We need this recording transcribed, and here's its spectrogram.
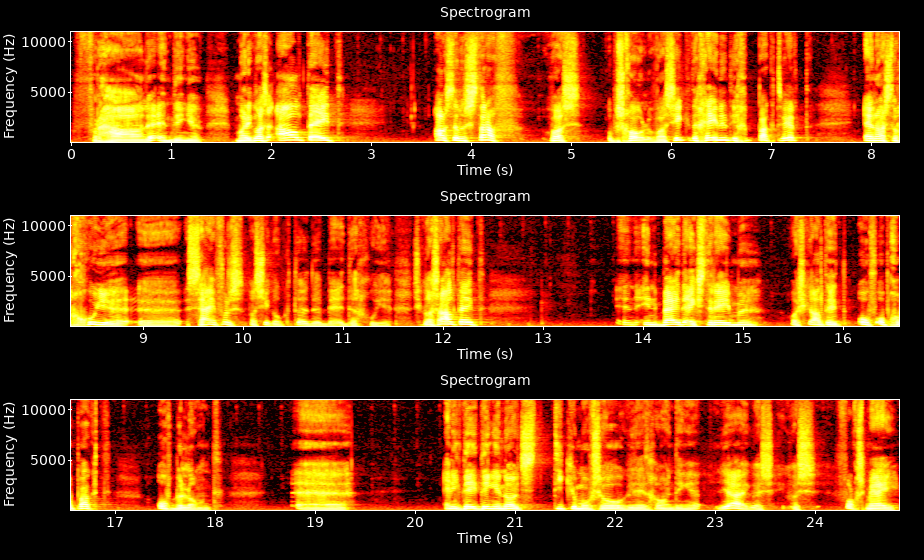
Verhalen en dingen. Maar ik was altijd, als er een straf was op school, was ik degene die gepakt werd. En als er goede uh, cijfers, was ik ook de, de, de goede. Dus ik was altijd, in, in beide extremen, was ik altijd of opgepakt of beloond. Uh, en ik deed dingen nooit stiekem of zo. Ik deed gewoon dingen. Ja, ik was, ik was volgens mij.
